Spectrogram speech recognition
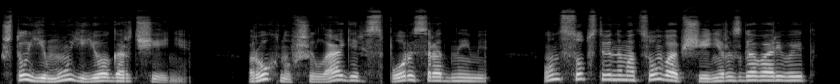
Что ему ее огорчение? Рухнувший лагерь, споры с родными. Он с собственным отцом вообще не разговаривает.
